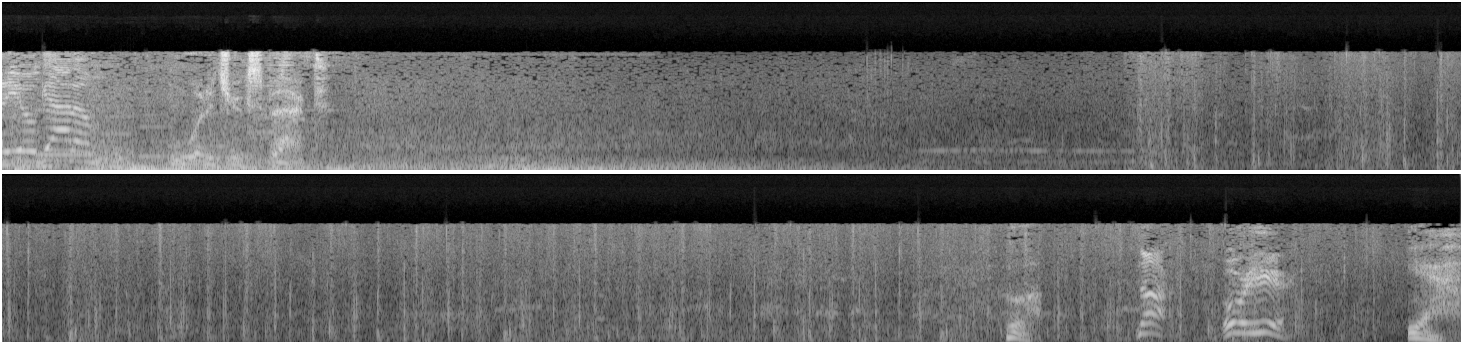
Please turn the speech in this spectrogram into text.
Gladio got him. What did you expect? Huh. Noct! Over here! Yeah.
